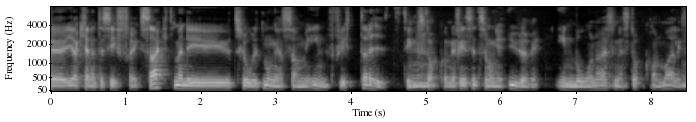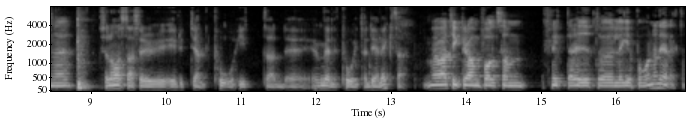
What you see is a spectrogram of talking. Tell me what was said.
jag kan inte siffror exakt men det är ju otroligt många som är inflyttade hit till Mm. Stockholm. Det finns inte så många urinvånare som är stockholmare. Liksom. Nej. Så någonstans är det, är det ett jävligt påhittad, eh, en väldigt påhittad dialekt här. Men vad tycker du om folk som flyttar hit och lägger på någon dialekt? då?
